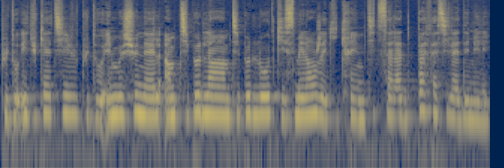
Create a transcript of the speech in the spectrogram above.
plutôt éducatives, plutôt émotionnelles, un petit peu de l'un, un petit peu de l'autre, qui se mélangent et qui créent une petite salade pas facile à démêler.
